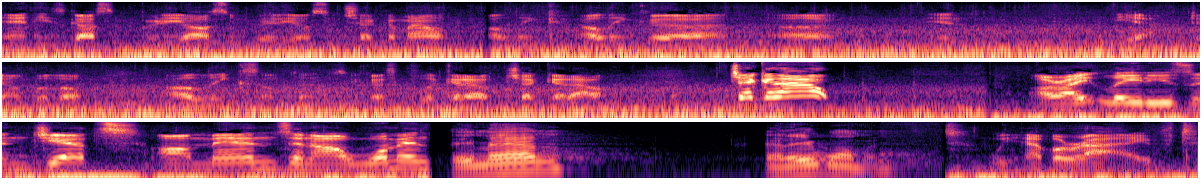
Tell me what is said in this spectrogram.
and he's got some pretty awesome videos. So check him out. I'll link. I'll link uh, uh, yeah down below. I'll link something so you guys click it out. Check it out. Check it out. All right, ladies and jets, our men's and our women, a man and a woman. we have arrived.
